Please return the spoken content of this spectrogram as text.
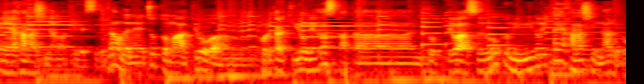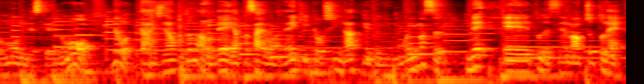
えー、話なわけです。なのでね、ちょっとまあ今日は、これから起業を目指す方にとっては、すごく耳の痛い話になると思うんですけれども、でも大事なことなので、やっぱ最後までね、聞いてほしいなっていうふうに思います。で、えー、っとですね、まあちょっとね、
